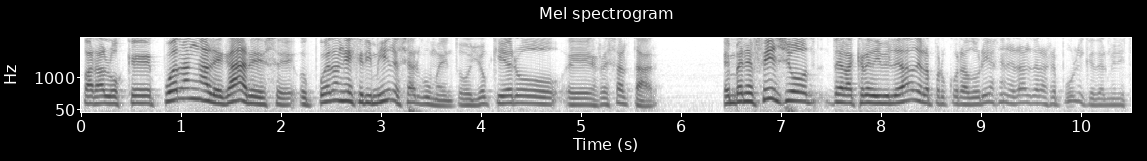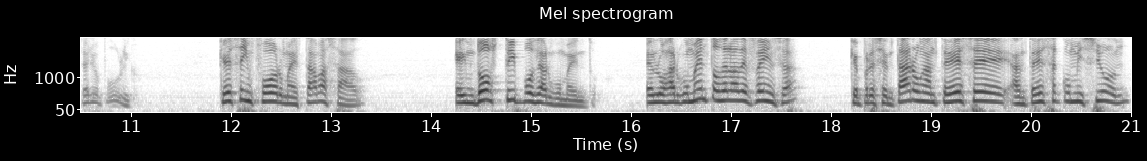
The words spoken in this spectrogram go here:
para los que puedan alegar ese o puedan esgrimir ese argumento, yo quiero eh, resaltar, en beneficio de la credibilidad de la Procuraduría General de la República y del Ministerio Público, que ese informe está basado en dos tipos de argumentos. En los argumentos de la defensa que presentaron ante, ese, ante esa comisión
